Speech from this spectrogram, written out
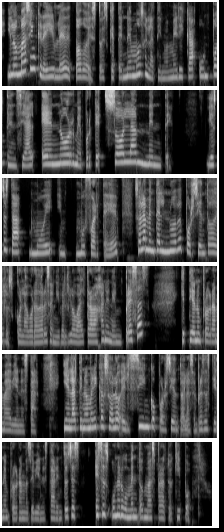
Y lo más increíble de todo esto es que tenemos en Latinoamérica un potencial enorme porque solamente, y esto está muy, muy fuerte, ¿eh? solamente el 9% de los colaboradores a nivel global trabajan en empresas que tiene un programa de bienestar. Y en Latinoamérica solo el 5% de las empresas tienen programas de bienestar. Entonces, ese es un argumento más para tu equipo.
